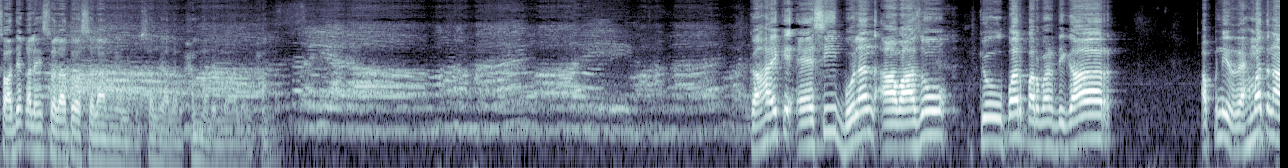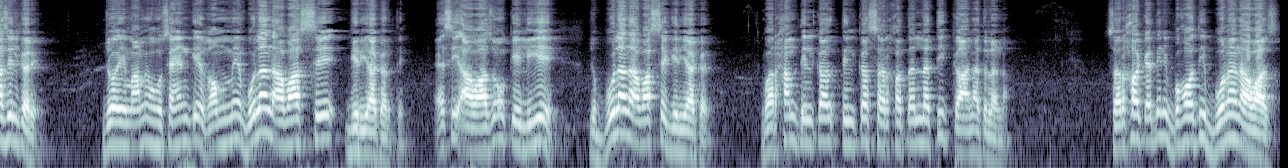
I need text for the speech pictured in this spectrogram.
कहा है कि ऐसी बुलंद आवाजों के ऊपर परवरदिगार अपनी रहमत नाजिल करे, जो इमाम हुसैन के गम में बुलंद आवाज़ से गिरिया करते। ऐसी आवाजों के लिए जो बुलंद आवाज़ से गिरिया कर वरहम तिलका तिलका सरखतलती कानत लना। सरखा कहते नहीं बहुत ही बुलंद आवाज़।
